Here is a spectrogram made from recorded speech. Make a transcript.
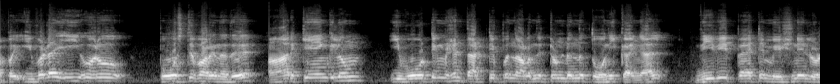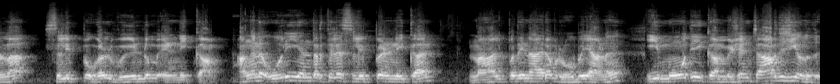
അപ്പൊ ഇവിടെ ഈ ഒരു പോസ്റ്റ് പറയുന്നത് ആർക്കെങ്കിലും ഈ വോട്ടിംഗ് മെഷീൻ തട്ടിപ്പ് നടന്നിട്ടുണ്ടെന്ന് തോന്നിക്കഴിഞ്ഞാൽ വി വി പാറ്റ് മെഷീനിലുള്ള സ്ലിപ്പുകൾ വീണ്ടും എണ്ണിക്കാം. അങ്ങനെ ഒരു യന്ത്രത്തിലെ സ്ലിപ്പ് എണ്ണിക്കാൻ നാൽപ്പതിനായിരം രൂപയാണ് ഈ മോദി കമ്മീഷൻ ചാർജ് ചെയ്യുന്നത്.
